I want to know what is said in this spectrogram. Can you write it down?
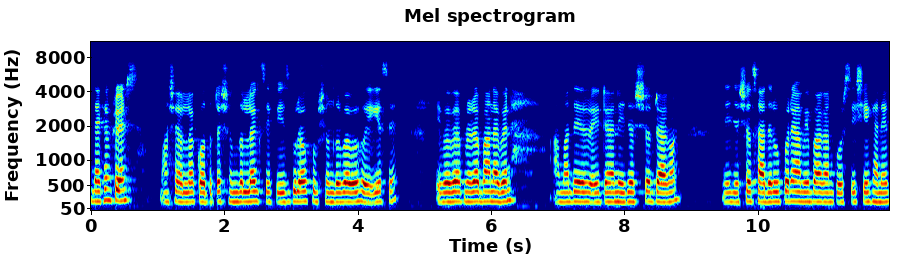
দেখেন ফ্রেন্ডস মাশাআল্লাহ কতটা সুন্দর লাগছে। পিসগুলোও খুব সুন্দরভাবে হয়ে গেছে। এভাবে আপনারা বানাবেন। আমাদের এটা নিজস্ব ড্রাগন নিজস্ব ছাদের উপরে আমি বাগান করছি সেখানের।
